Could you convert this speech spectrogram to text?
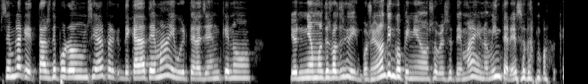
sembla que t'has de pronunciar per, de cada tema i vull dir la gent que no... Jo n'hi ha moltes voltes que dic, pues jo no tinc opinió sobre ese tema i no m'interessa tampoc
